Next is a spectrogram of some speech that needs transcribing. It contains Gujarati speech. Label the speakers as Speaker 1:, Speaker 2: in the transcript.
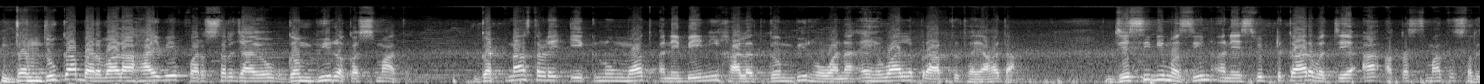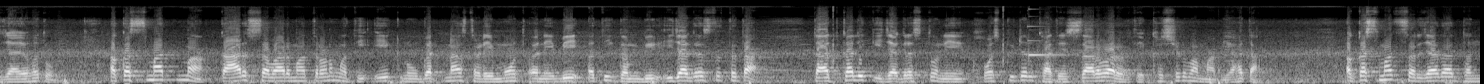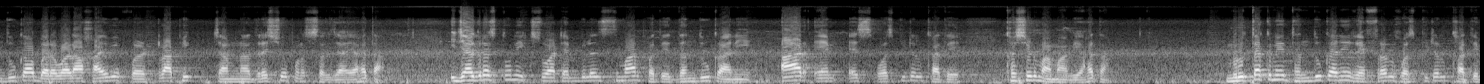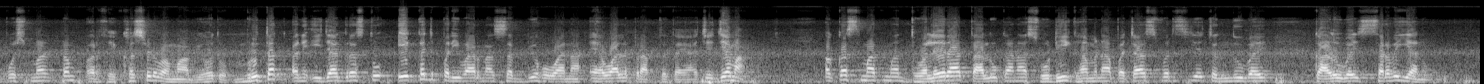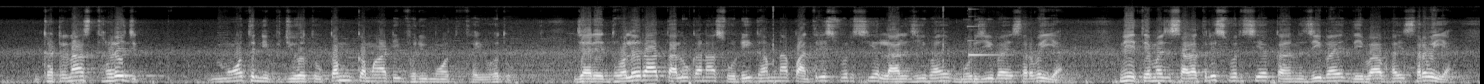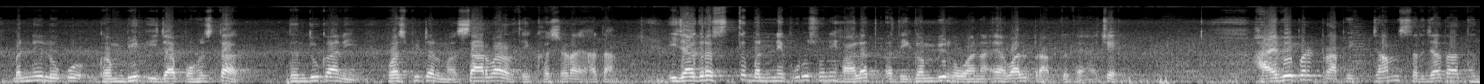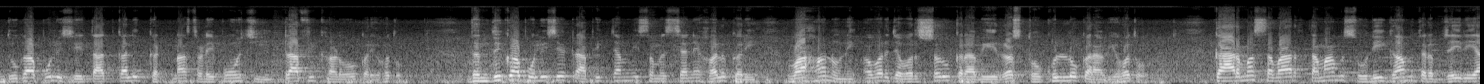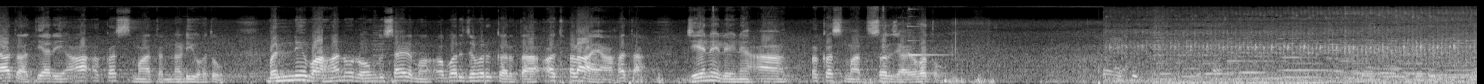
Speaker 1: ધંધુકા બરવાળા હાઈવે પર સર્જાયો ગંભીર અકસ્માત. ઘટના સ્થળે એકનું મોત અને બેની હાલત ગંભીર હોવાના અહેવાલ પ્રાપ્ત થયા હતા. જેસીબી મશીન અને સ્વિફ્ટ કાર વચ્ચે આ અકસ્માત સર્જાયો હતો. અકસ્માતમાં કાર સવારમાં ત્રણમાંથી એકનું ઘટના સ્થળે મોત અને બે અતિ ગંભીર ઇજાગ્રસ્ત થતાં તાત્કાલિક ઇજાગ્રસ્તોને હોસ્પિટલ ખાતે સારવાર અર્થે ખસેડવામાં આવ્યા હતા. અકસ્માત સર્જાતા ધંધુકા બરવાડા હાઈવે પર ટ્રાફિક જામના દ્રશ્યો પણ સર્જાયા હતા. ઇજાગ્રસ્તોને એકસો આઠ એમ્બ્યુલન્સ મારફતે ધંધુકાની એસ હોસ્પિટલ ખાતે ખસેડવામાં આવ્યા હતા. મૃતકને ધંધુકાની રેફરલ હોસ્પિટલ ખાતે પોસ્ટમોર્ટમ અર્થે ખસેડવામાં આવ્યો હતો. મૃતક અને ઇજાગ્રસ્તો એક જ પરિવારના સભ્યો હોવાના અહેવાલ પ્રાપ્ત થયા છે, જેમાં અકસ્માતમાં ધોલેરા તાલુકાના સોઢી ગામના પચાસ વર્ષીય ચંદુભાઈ કાળુભાઈ સરવૈયાનું ઘટના સ્થળે જ મોત નીપજ્યું હતું. કમકમાટી ભર્યું મોત થયું હતું. જ્યારે ધોલેરા તાલુકાના સોઢી ગામના પાંત્રીસ વર્ષીય લાલજીભાઈ મૂળજીભાઈ સરવૈયા ને તેમજ સાડત્રીસ વર્ષીય કનજીભાઈ દેવાભાઈ સરવૈયા બંને લોકો ગંભીર ઈજા પહોંચતા ધંધુકાની હોસ્પિટલમાં સારવાર અર્થે ખસેડાયા હતા. ઈજાગ્રસ્ત બંને પુરુષોની હાલત અતિ ગંભીર હોવાના અહેવાલ પ્રાપ્ત થયા છે. હાઈવે પર ટ્રાફિક જામ સર્જાતા ધંધુકા પોલીસે તાત્કાલિક ઘટના સ્થળે પહોંચી ટ્રાફિક હળવો કર્યો હતો. ધંધુકા પોલીસે ટ્રાફિક જામની સમસ્યાને હલ કરી વાહનોની અવરજવર શરૂ કરાવી રસ્તો ખુલ્લો કરાવ્યો હતો. કારમાં સવાર તમામ સોઢી ગામ તરફ જઈ રહ્યા હતા, ત્યારે આ અકસ્માત નડ્યો હતો બંને વાહનો રોંગ સાઈડમાં અવરજવર કરતા અથડાયા હતા, જેને લઈને આ અકસ્માત સર્જાયો હતો Thank you.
